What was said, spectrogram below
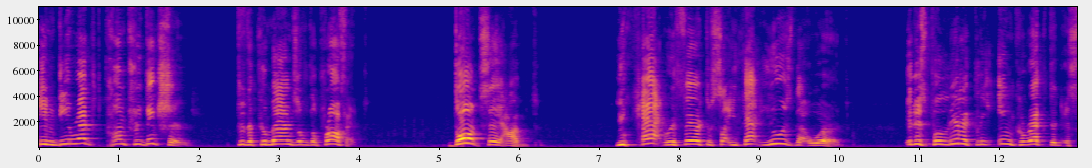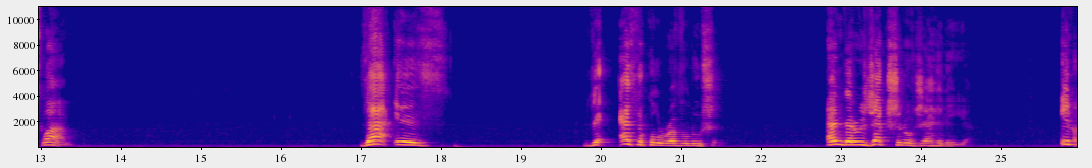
in direct contradiction to the commands of the Prophet. Don't say abd. You can't refer to, you can't use that word. It is politically incorrect in Islam. That is the ethical revolution and the rejection of Jahiliyyah in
